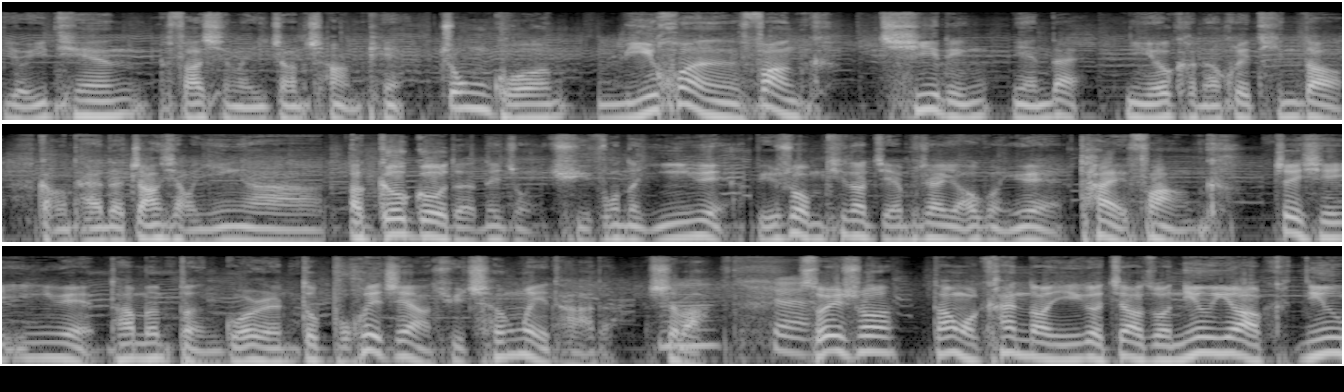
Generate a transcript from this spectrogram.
有一天发行了一张唱片，中国迷幻 funk 七零年代，你有可能会听到港台的张小英啊、啊 Go Go 的那种曲风的音乐，比如说我们听到柬埔寨摇滚乐、泰 funk 这些音乐，他们本国人都不会这样去称谓它的，是吧？嗯？对，所以说，当我看到一个叫做 New York New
